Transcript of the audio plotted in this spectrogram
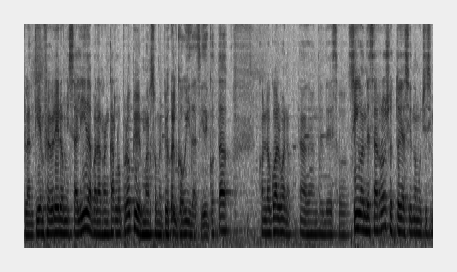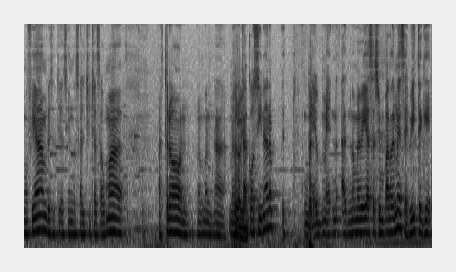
planteé en febrero mi salida para arrancar lo propio y en marzo me pegó el COVID así de costado. Con lo cual, bueno, nada, de eso. Sigo en desarrollo, estoy haciendo muchísimos fiambres, estoy haciendo salchichas ahumadas, pastrón, bueno, nada, me Pero gusta bien. cocinar. me- me- no me veías hace un par de meses, viste que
